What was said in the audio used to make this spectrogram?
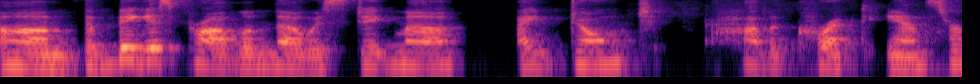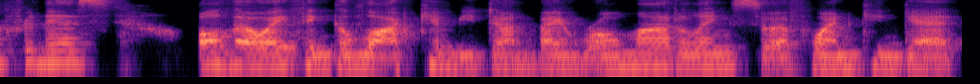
Um, the biggest problem though is stigma. I don't have a correct answer for this although I think a lot can be done by role modeling. So if one can get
